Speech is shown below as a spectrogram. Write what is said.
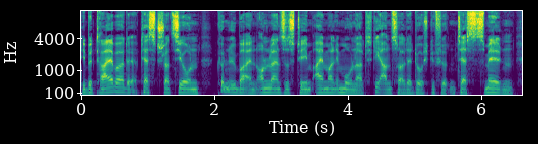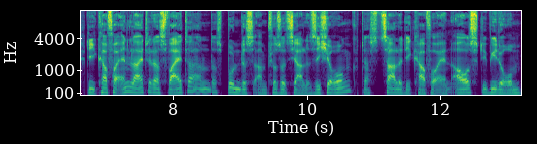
Die Betreiber der Teststationen können über ein Online-System einmal im Monat die Anzahl der durchgeführten Tests melden. Die KVN leite das weiter an das Bundesamt für soziale Sicherung. Das zahle die KVN aus, die wiederum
